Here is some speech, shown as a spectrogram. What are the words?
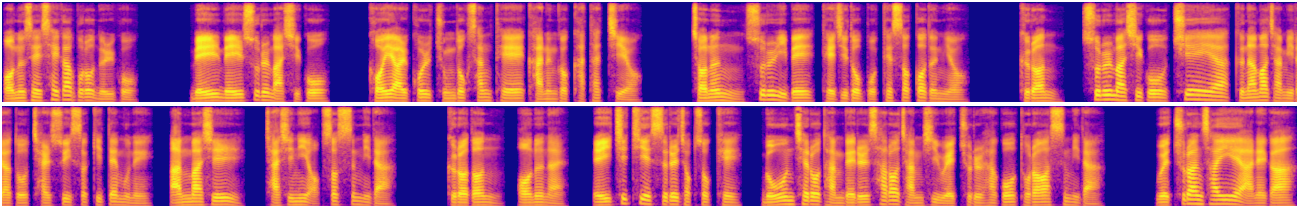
어느새 세 갑으로 늘고 매일매일 술을 마시고 거의 알코올 중독 상태에 가는 것 같았지요. 저는 술을 입에 대지도 못했었거든요. 그런 술을 마시고 취해야 그나마 잠이라도 잘 수 있었기 때문에 안 마실 자신이 없었습니다. 그러던 어느 날 HTS를 접속해 놓은 채로 담배를 사러 잠시 외출을 하고 돌아왔습니다. 외출한 사이에 아내가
